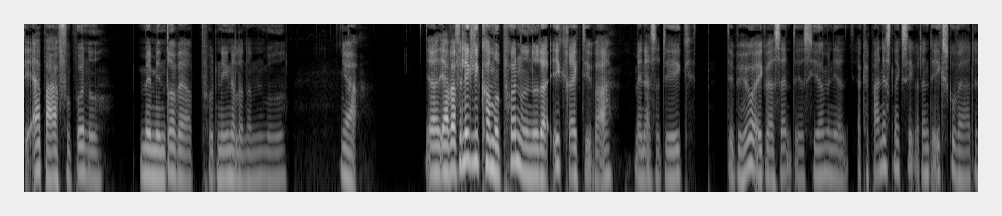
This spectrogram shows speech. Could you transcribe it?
det er bare forbundet med mindre værd på den ene eller den anden måde. Ja. Jeg, jeg har i hvert fald ikke lige kommet på noget, noget der ikke rigtig var. Men altså, det, er ikke, det behøver ikke være sandt, det jeg siger, men jeg, jeg kan bare næsten ikke se, hvordan det ikke skulle være det.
